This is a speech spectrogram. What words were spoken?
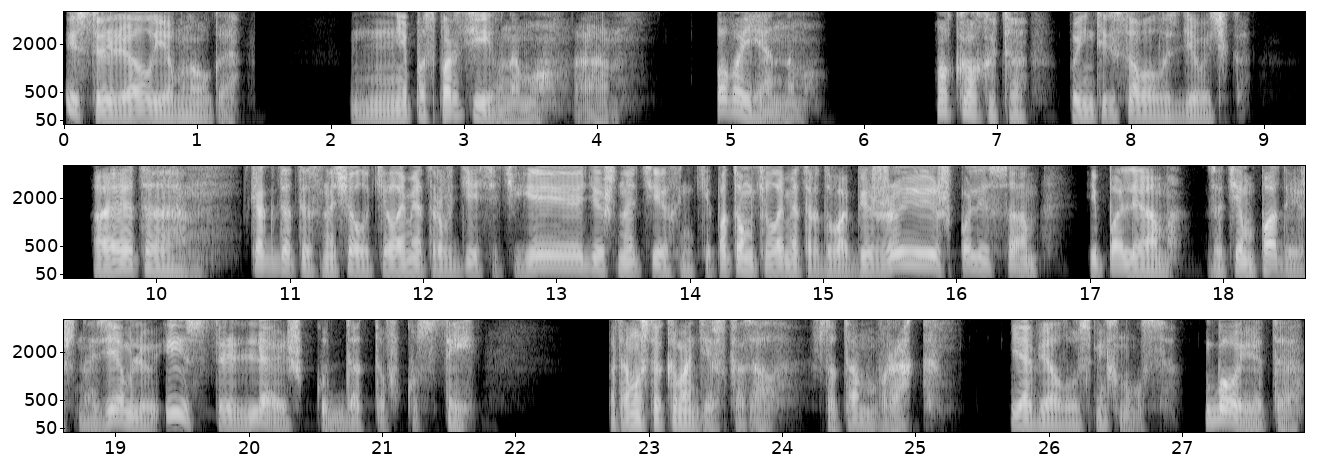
И стрелял я много. Не по-спортивному, а по-военному. «А как это?» — поинтересовалась девочка. «А это когда ты сначала километров десять едешь на технике, потом километр два бежишь по лесам и полям, затем падаешь на землю и стреляешь куда-то в кусты. Потому что командир сказал, что там враг. Я вяло усмехнулся. Бой — это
